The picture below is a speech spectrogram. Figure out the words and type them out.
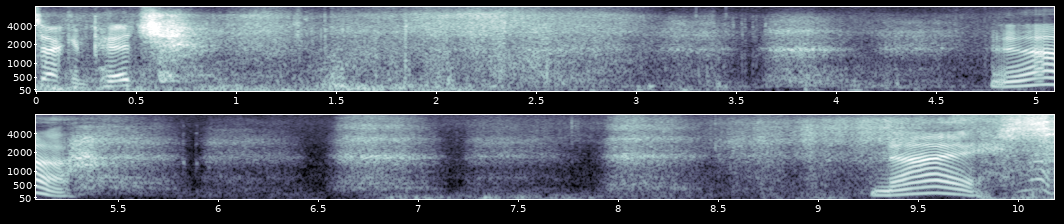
Second pitch. Yeah. Nice.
